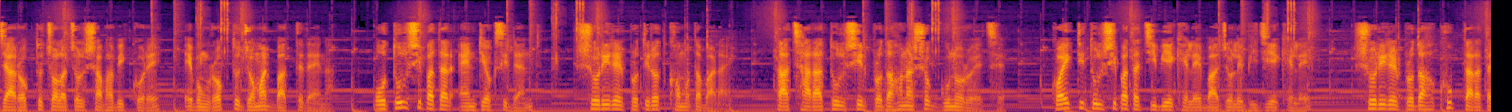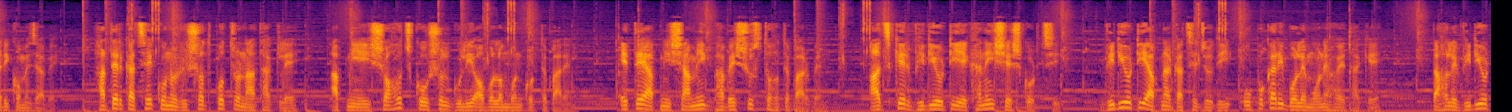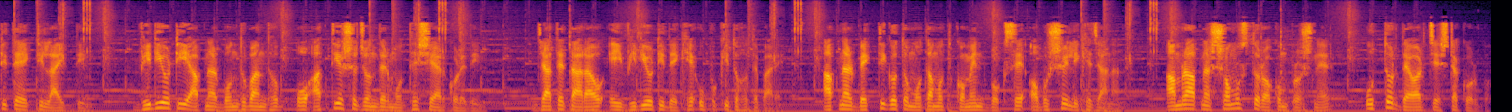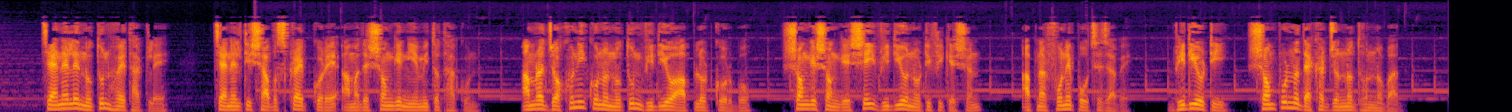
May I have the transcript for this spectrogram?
যা রক্ত চলাচল স্বাভাবিক করে এবং রক্ত জমাট বাঁধতে দেয় না। ও তুলসী পাতার অ্যান্টিঅক্সিডেন্ট শরীরের প্রতিরোধ ক্ষমতা বাড়ায়। তাছাড়া তুলসীর প্রদাহনাশক গুণও রয়েছে। কয়েকটি তুলসী পাতা চিবিয়ে খেলে বা জলে ভিজিয়ে খেলে শরীরের প্রদাহ খুব তাড়াতাড়ি কমে যাবে। হাতের কাছে কোনো ঋষদপত্র না থাকলে আপনি এই সহজ কৌশলগুলি অবলম্বন করতে পারেন। এতে আপনি সাময়িকভাবে সুস্থ হতে পারবেন। আজকের ভিডিওটি এখানেই শেষ করছি। ভিডিওটি আপনার কাছে যদি উপকারী বলে মনে হয়ে থাকে, তাহলে ভিডিওটিতে একটি লাইক দিন। ভিডিওটি আপনার বন্ধুবান্ধব ও আত্মীয় স্বজনদের মধ্যে শেয়ার করে দিন, যাতে তারাও এই ভিডিওটি দেখে উপকৃত হতে পারে। আপনার ব্যক্তিগত মতামত কমেন্ট বক্সে অবশ্যই লিখে জানান। আমরা আপনার সমস্ত রকম প্রশ্নের উত্তর দেওয়ার চেষ্টা করব। চ্যানেলে নতুন হয়ে থাকলে চ্যানেলটি সাবস্ক্রাইব করে আমাদের সঙ্গে নিয়মিত থাকুন। আমরা যখনই কোনো নতুন ভিডিও আপলোড করব, সঙ্গে সঙ্গে সেই ভিডিও নোটিফিকেশন আপনার ফোনে পৌঁছে যাবে। ভিডিওটি সম্পূর্ণ দেখার জন্য ধন্যবাদ।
